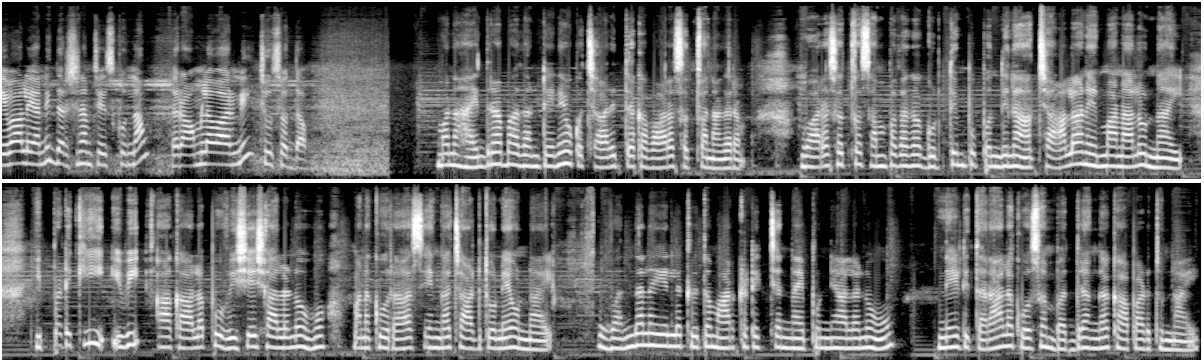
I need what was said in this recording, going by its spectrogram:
దేవాలయాన్ని దర్శనం చేసుకుందాం. రాముల వారిని చూసొద్దాం. మన హైదరాబాద్ అంటేనే ఒక చారిత్రక వారసత్వ నగరం. వారసత్వ సంపదగా గుర్తింపు పొందిన చాలా నిర్మాణాలు ఉన్నాయి. ఇప్పటికీ ఇవి ఆ కాలపు విశేషాలను మనకు రహస్యంగా చాటుతూనే ఉన్నాయి. వందల ఏళ్ళ క్రితం ఆర్కిటెక్చర్ నైపుణ్యాలను నేటి తరాల కోసం భద్రంగా కాపాడుతున్నాయి.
